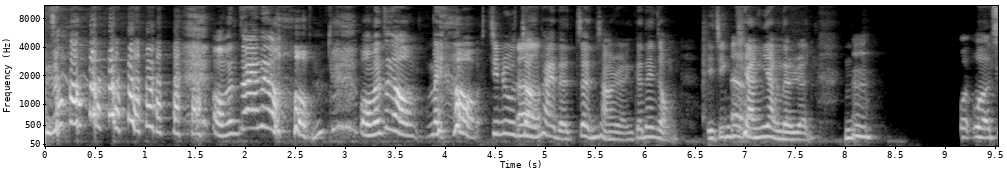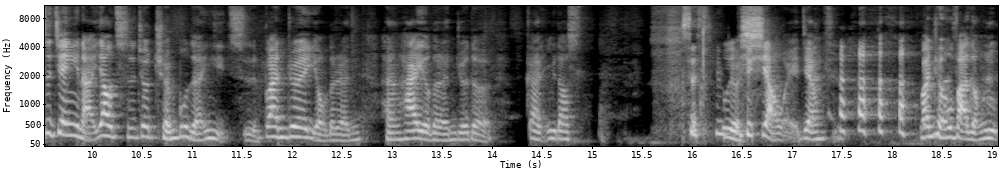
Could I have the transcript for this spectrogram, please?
你知道吗？我们在那种我们这种没有进入状态的正常人，跟那种已经呛样的人，嗯，我我是建议啦，要吃就全部人一起吃，不然就会有的人很嗨，有的人觉得干遇到。会 有笑哎、欸，这样子完全无法融入。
